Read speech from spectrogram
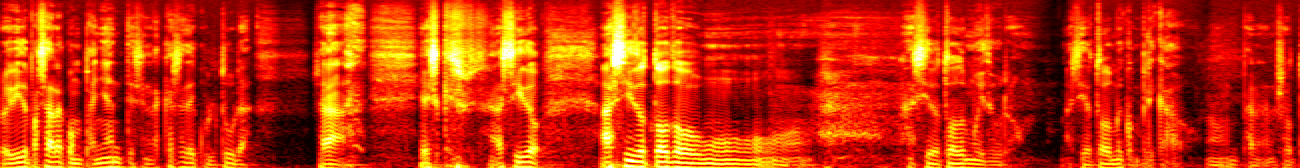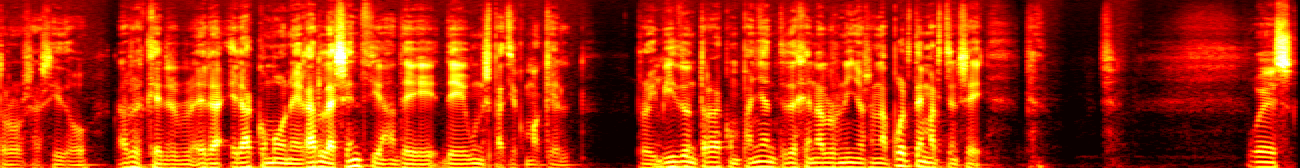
Prohibido pasar acompañantes en la Casa de Cultura. O sea, es que ha sido, ha sido todo ha sido todo muy duro. Ha sido todo muy complicado. Para nosotros ha sido. Claro, es que era, era como negar la esencia de, de un espacio como aquel. Prohibido entrar acompañantes, dejen a los niños en la puerta y márchense. Pues,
